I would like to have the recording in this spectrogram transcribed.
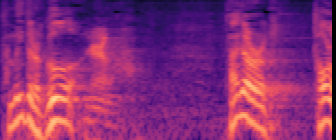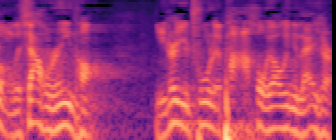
他没地儿搁，你知道吗？他就是瞅冷子吓唬人一套，你这一出来，啪后腰给你来一下，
